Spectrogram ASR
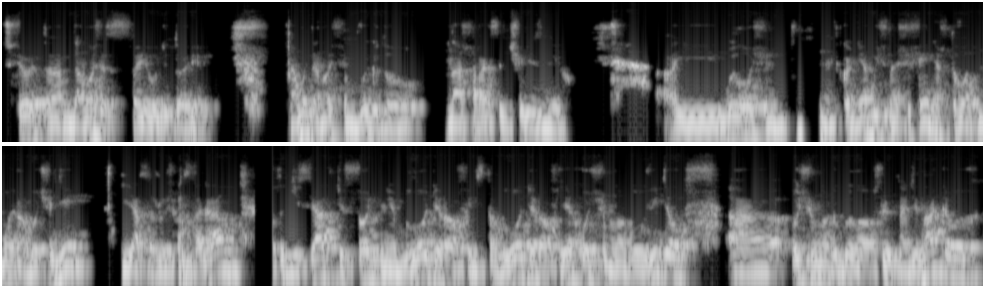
все это доносят своей аудитории. А мы доносим выгоду нашей акции через них. И было очень такое необычное ощущение, что вот мой рабочий день, я сажусь в Инстаграм, десятки, сотни блогеров, инстаблогеров, я их очень много увидел, а, очень много было абсолютно одинаковых,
